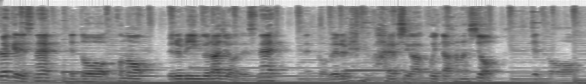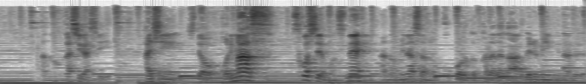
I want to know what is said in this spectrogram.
うわけでですね、えっと、このウェルビーイングラジオはですね、えっと、ウェルビーイング林がこういった話を、えっと、あの、ガシガシ配信しております。少しでもですね、あの、皆さんの心と体がウェルビーイングになる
